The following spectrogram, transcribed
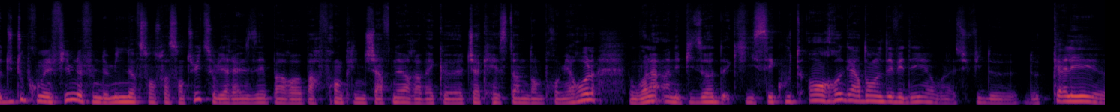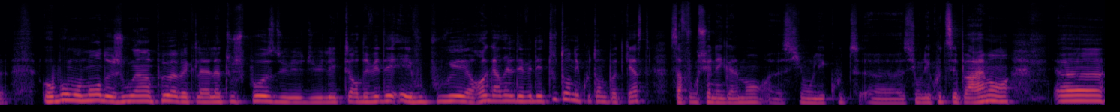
du tout premier film, le film de 1968, celui réalisé par, euh, par Franklin Schaffner avec euh, Chuck Heston dans le premier rôle. Donc voilà, un épisode qui s'écoute en regardant le DVD. Hein, voilà, il suffit de, caler au bon moment, de jouer un peu avec la, touche pause du, lecteur DVD et vous pouvez regarder le DVD tout en écoutant le podcast. Ça fonctionne également si on l'écoute si séparément. Hein.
